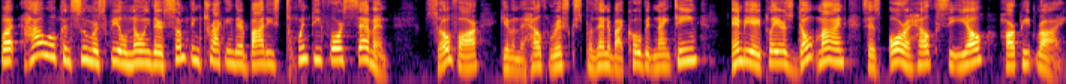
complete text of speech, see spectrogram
But how will consumers feel knowing there's something tracking their bodies 24 7? So far, given the health risks presented by COVID 19, NBA players don't mind, says Oura Health CEO Harpreet Rai.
